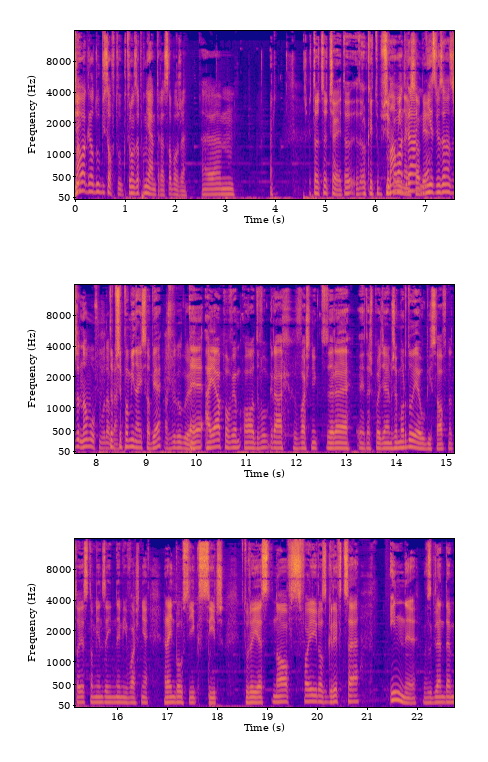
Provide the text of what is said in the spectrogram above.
Mała gra od Ubisoftu, którą zapomniałem teraz, o Boże. To, to czekaj, to okej, okay, tu przypominaj Mała gra sobie. nie związana z żadną, mów mu, dobra. To przypominaj sobie. Aż wygoogluję. E, a ja powiem o dwóch grach właśnie, które e, też powiedziałem, że morduje Ubisoft. No to jest to między innymi właśnie Rainbow Six Siege, który jest no w swojej rozgrywce inny względem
